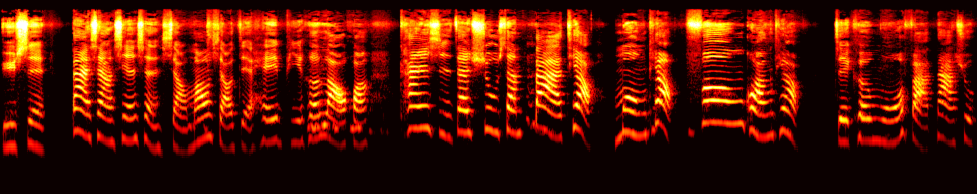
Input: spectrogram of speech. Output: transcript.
于是，大象先生、小猫小姐、黑皮和老黄开始在树上大跳、猛跳、疯狂跳。这棵魔法大树，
